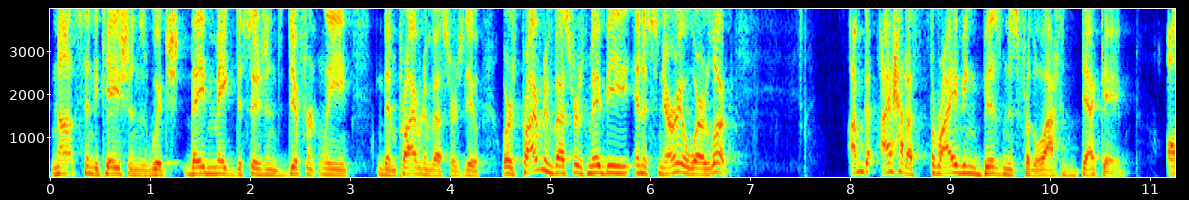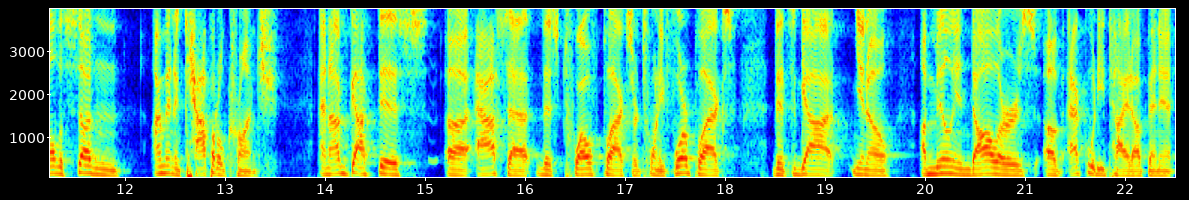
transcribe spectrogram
not syndications, which they make decisions differently than private investors do. Whereas private investors may be in a scenario where, look, I've got, I had a thriving business for the last decade. All of a sudden, I'm in a capital crunch and I've got this uh, asset, this 12 plex or 24 plex that's got, you know, a million dollars of equity tied up in it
